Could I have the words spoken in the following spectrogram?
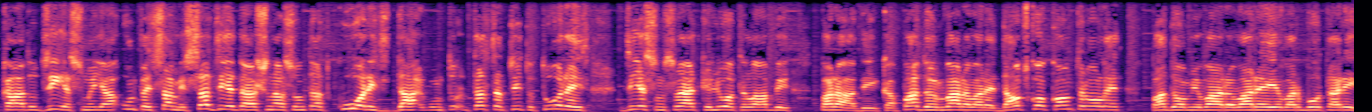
kādu dziesmu, jā, un pēc tam ir sadziedāšanās, un tad koris, un tas, ap citu, toreiz dziesmu svētki ļoti labi parādīja, ka padomju vara varēja daudz ko kontrolēt, padomju vara varēja varbūt arī,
